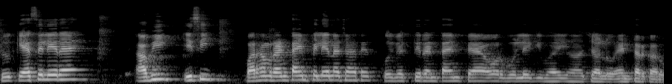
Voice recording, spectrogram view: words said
तो कैसे ले रहे? हैं अभी, इसी, पर हम रन टाइम पे लेना चाहते हैं कोई व्यक्ति रन टाइम पे आए और बोले कि भाई हाँ चलो एंटर करो।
